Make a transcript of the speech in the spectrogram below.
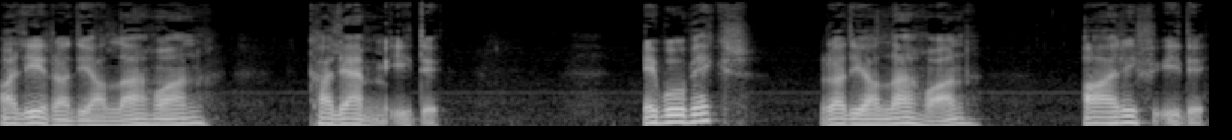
Ali radıyallahu an kalem idi. Ebu Bekr radıyallahu an arif idi.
